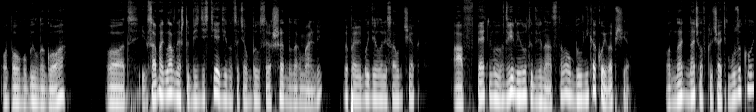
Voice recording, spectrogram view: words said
Он, по-моему, был на Гоа. Вот. И самое главное, что без 10-11 он был совершенно нормальный. Мы, мы делали саундчек. А в 5 минут, в 2 минуты 12 он был никакой вообще. Он на- начал включать музыку,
